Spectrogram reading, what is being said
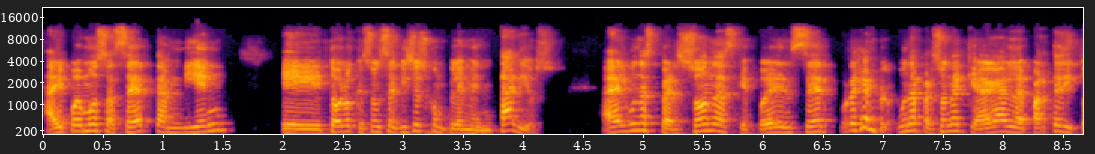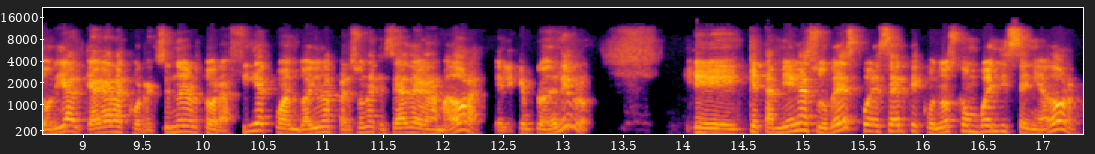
Ahí podemos hacer también eh, todo lo que son servicios complementarios. Hay algunas personas que pueden ser, por ejemplo, una persona que haga la parte editorial, que haga la corrección de ortografía cuando hay una persona que sea diagramadora, el ejemplo del libro. Eh, que también a su vez puede ser que conozca un buen diseñador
